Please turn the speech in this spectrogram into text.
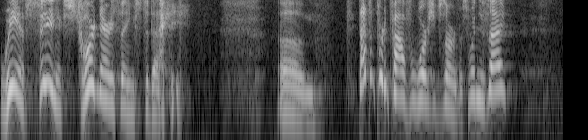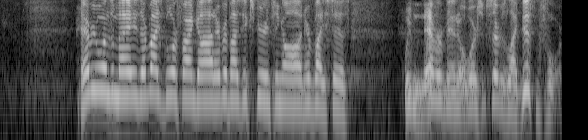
We have seen extraordinary things today. um, that's a pretty powerful worship service, wouldn't you say? Everyone's amazed, everybody's glorifying God, everybody's experiencing awe, and everybody says, We've never been to a worship service like this before.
